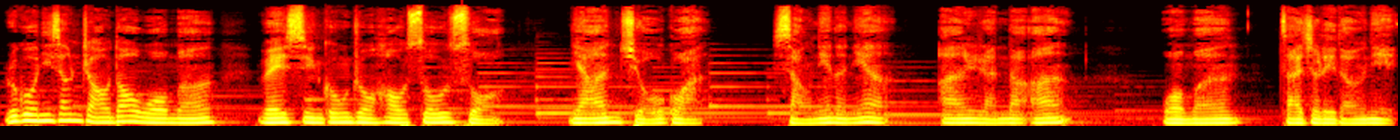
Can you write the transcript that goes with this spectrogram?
如果你想找到我们，微信公众号搜索“念安酒馆”，想念的念，安然的安，我们在这里等你。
